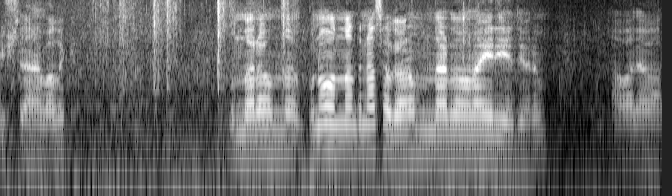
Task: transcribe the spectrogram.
3 tane balık. Bunlara onunla, bunu onun adına salıyorum. Bunlardan ona hediye ediyorum. Hava devam.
